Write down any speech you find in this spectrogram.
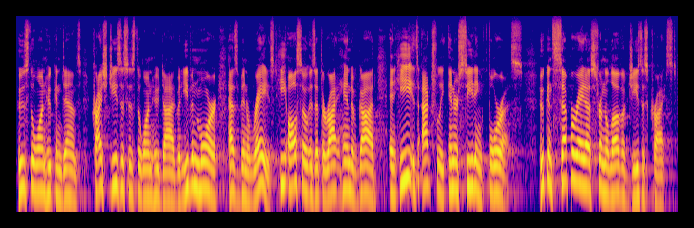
Who's the one who condemns? Christ Jesus is the one who died, but even more has been raised. He also is at the right hand of God, and he is actually interceding for us. Who can separate us from the love of Jesus Christ?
